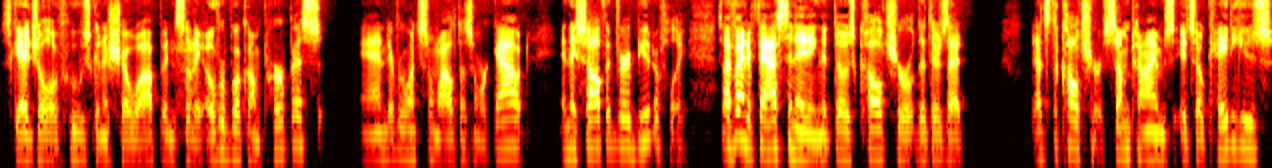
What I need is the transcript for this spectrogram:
schedule of who's going to show up, and so they Mm-hmm. overbook on purpose. And every once in a while, it doesn't work out, and they solve it very beautifully. So I find it fascinating that those cultural that there's that that's the culture. Sometimes it's okay to use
